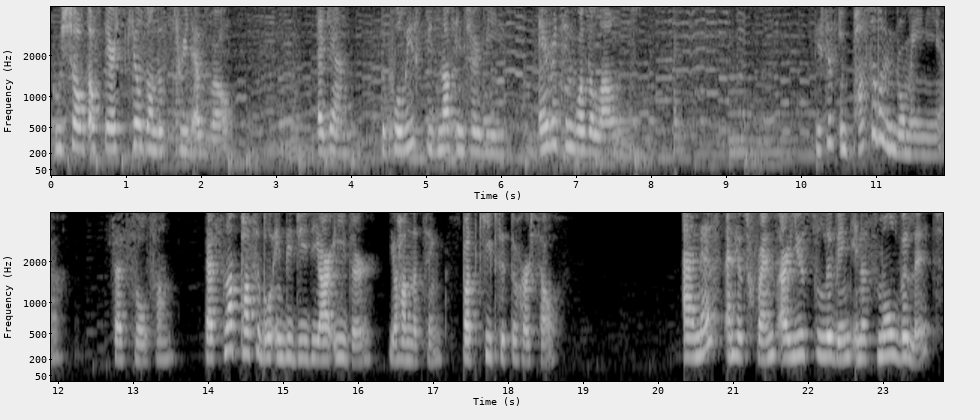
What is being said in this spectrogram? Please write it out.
who showed off their skills on the street as well. Again, the police did not intervene. Everything was allowed. This is impossible in Romania, says Zoltan. That's not possible in the GDR either, Johanna thinks, but keeps it to herself. Ernest and his friends are used to living in a small village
